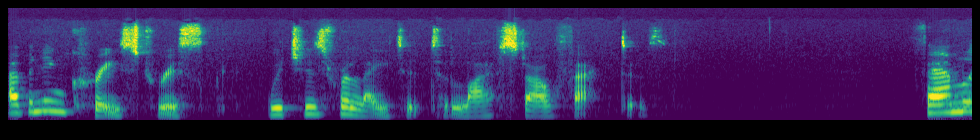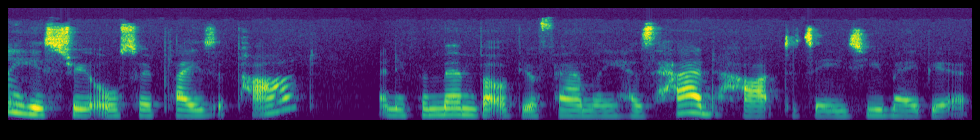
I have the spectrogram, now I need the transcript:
have an increased risk which is related to lifestyle factors. Family history also plays a part, and if a member of your family has had heart disease, you may be at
